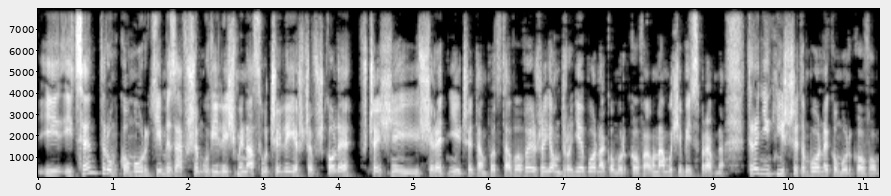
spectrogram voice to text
I, i centrum komórki, my zawsze mówiliśmy, nas uczyli jeszcze w szkole wcześniej średniej, czy tam podstawowej, że jądro nie błona komórkowa, ona musi być sprawna. Trening niszczy tą błonę komórkową,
